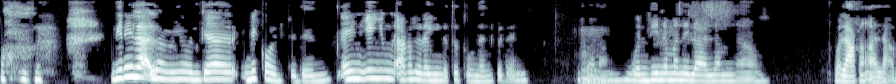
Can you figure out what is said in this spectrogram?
di nila alam yun. Kaya, be confident. Ayun, yun yung actually yung natutunan ko din. Mm. Parang, hindi naman nila alam na wala kang alam.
